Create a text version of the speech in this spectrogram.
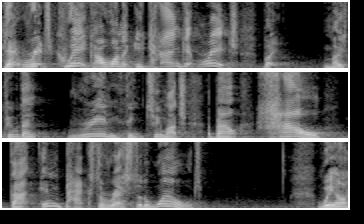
get rich quick. I want it. You can get rich, but most people don't really think too much about how that impacts the rest of the world. We are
